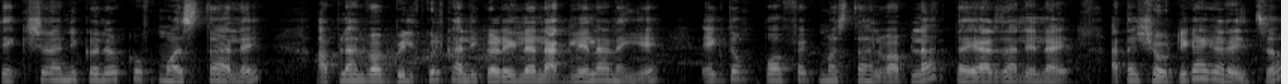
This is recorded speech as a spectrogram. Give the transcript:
टेक्स्चर आणि कलर खूप मस्त आला आहे आपला हलवा बिलकुल खाली कढईला लागलेला नाही आहे एकदम परफेक्ट मस्त हलवा आपला तयार झालेला आहे. आता शेवटी काय करायचं?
